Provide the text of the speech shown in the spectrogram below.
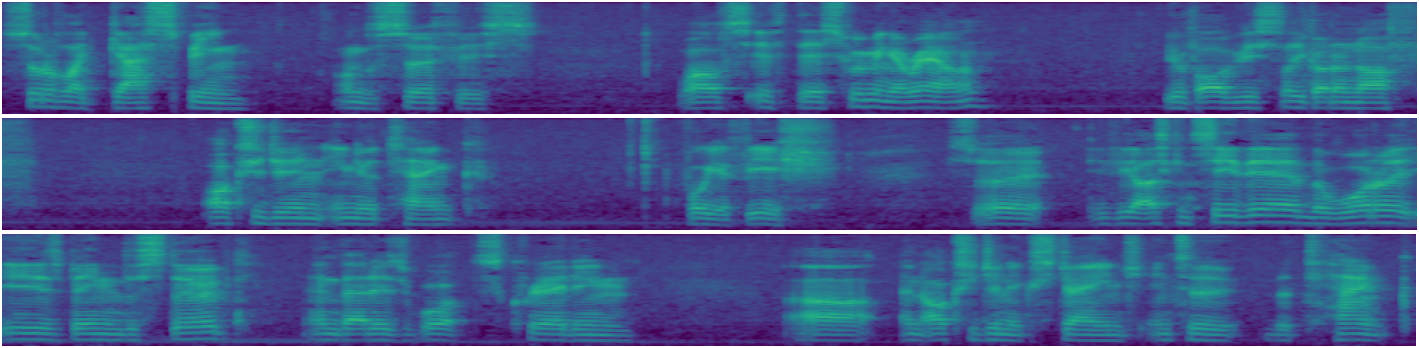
sort of like gasping on the surface whilst if they're swimming around you've obviously got enough oxygen in your tank for your fish. So if you guys can see there the water is being disturbed and that is what's creating uh, an oxygen exchange into the tank.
